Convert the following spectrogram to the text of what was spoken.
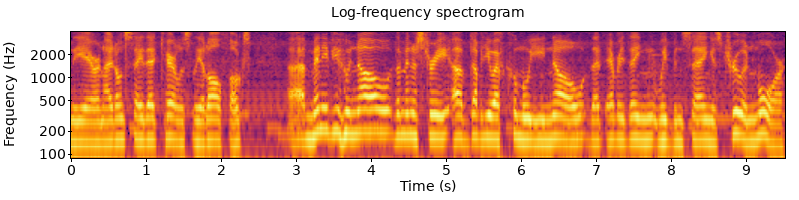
the air, and I don't say that carelessly at all, folks. Uh, many of you who know the ministry of W.F. Kumuyi know that everything we've been saying is true and more.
